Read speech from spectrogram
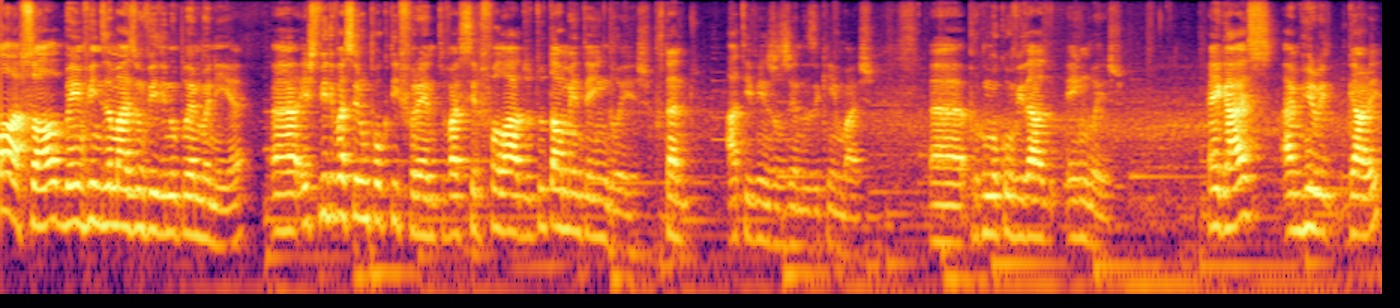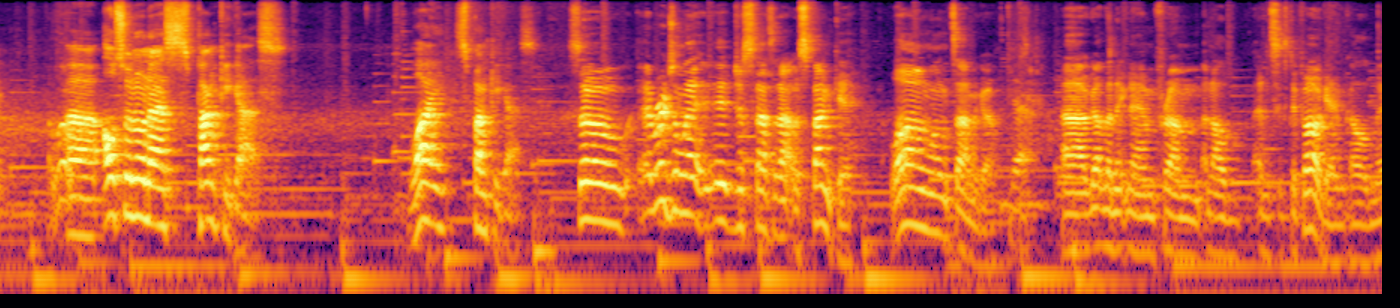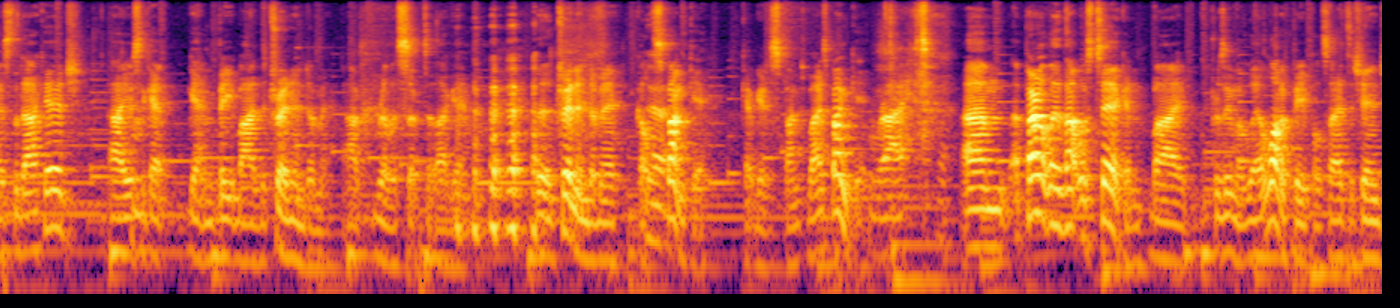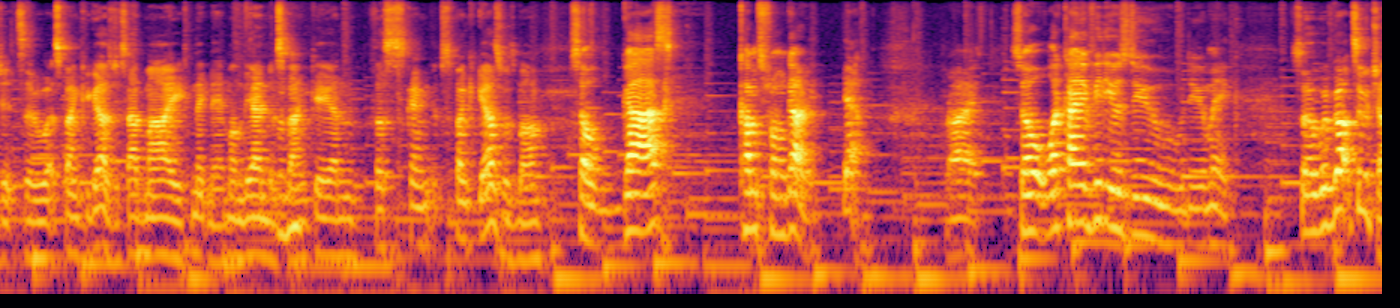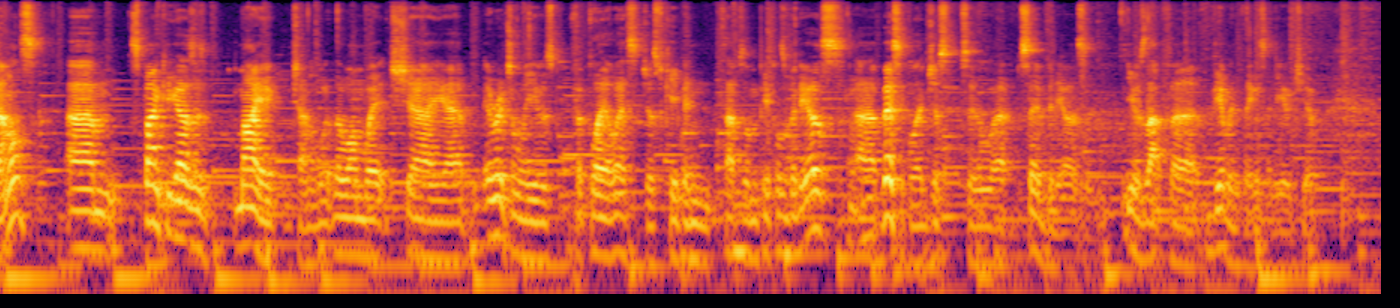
Olá pessoal, bem-vindos a mais um vídeo no Pleno Mania. Uh, este vídeo vai ser um pouco diferente, vai ser falado totalmente em inglês, portanto ativem as legendas aqui em baixo, uh, porque o meu convidado é em inglês. Hey guys, I'm here with Gary, uh, also known as Spunky Gas. Why Spunky Gas? So originally it just started out as Spanky, long, long time ago. Yeah. Uh, I got the nickname from an old N64 game called Mace of the Dark Age. I used to get getting beat by the training dummy. I really sucked at that game. the training dummy called Yeah. Spanky kept getting spanked by Spanky. Right. Um, apparently that was taken by presumably a lot of people, so I had to change it to uh, Spanky Gaz. Just had my nickname on the end of Spanky, and thus Spanky Gaz was born. So Gas comes from Gary. Yeah. Right. So what kind of videos do you do you make? So we've got two channels. Um, Spanky Gaz is my channel, the one which I uh, originally used for playlists, just keeping tabs on people's videos. Uh, basically, just to uh, save videos and use that for viewing things on YouTube.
